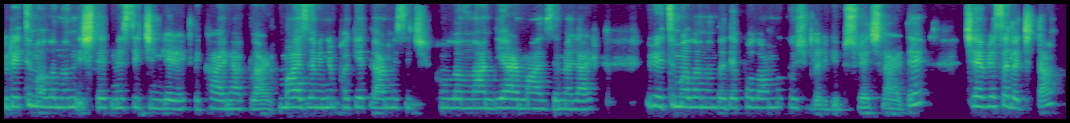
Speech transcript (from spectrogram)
üretim alanının işletmesi için gerekli kaynaklar, malzemenin paketlenmesi için kullanılan diğer malzemeler, üretim alanında depolanma koşulları gibi süreçlerde çevresel açıdan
